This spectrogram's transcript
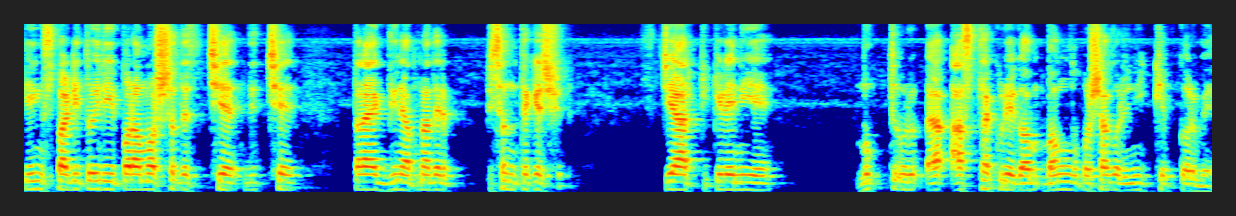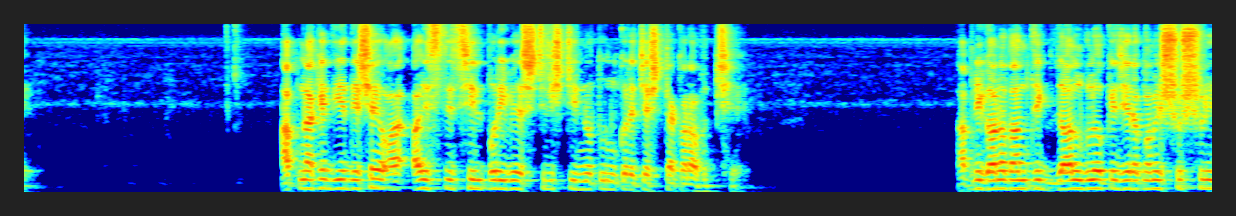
কিংস পার্টি তৈরির পরামর্শ দিচ্ছে দিচ্ছে, তারা একদিন আপনাদের পিছন থেকে চেয়ার কেড়ে নিয়ে মুক্ত আস্থা খুঁড়ে বঙ্গোপসাগরে নিক্ষেপ করবে। আপনাকে দিয়ে দেশে অস্থিতিশীল পরিবেশ সৃষ্টির নতুন করে চেষ্টা করা হচ্ছে। আপনি গণতান্ত্রিক দলগুলোকে যে রকমের সুশ্রী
